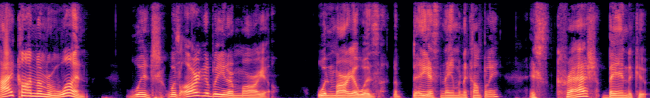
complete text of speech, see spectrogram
Icon number one which was arguably their Mario, when Mario was the biggest name in the company, is Crash Bandicoot.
